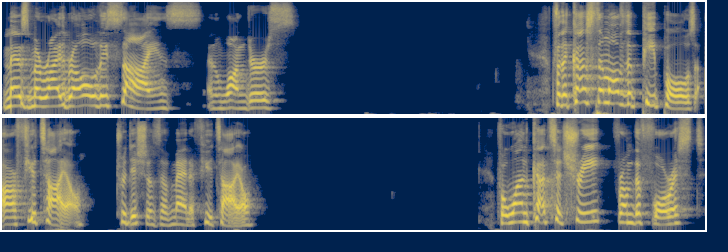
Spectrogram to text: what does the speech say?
mesmerized by all these signs and wonders. For the custom of the peoples are futile. Traditions of men are futile. For one cuts a tree from the forest,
